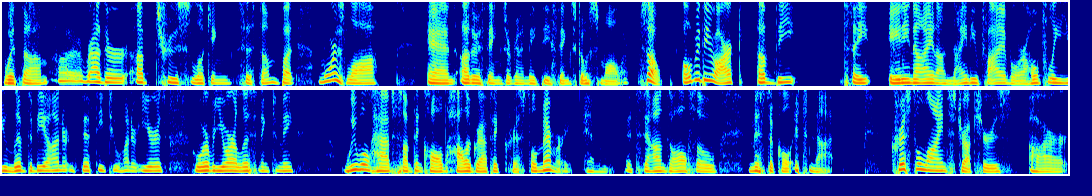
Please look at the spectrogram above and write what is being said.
with um, a rather obtruse looking system. But Moore's Law and other things are going to make these things go smaller. So, over the arc of the, say, 89 on 95, or hopefully you live to be 150, 200 years, whoever you are listening to me, we will have something called holographic crystal memory. And it sounds also mystical. It's not. Crystalline structures are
